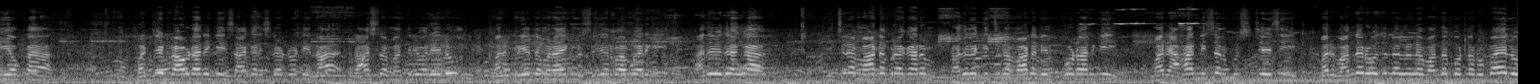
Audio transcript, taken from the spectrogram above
ఈ యొక్క బడ్జెట్ రావడానికి సహకరించినటువంటి రా- రాష్ట్ర మంత్రివర్యులు మరి ప్రియతమ నాయకులు శ్రీధర్ బాబు గారికి అదేవిధంగా ఇచ్చిన మాట ప్రకారం ప్రజలకు ఇచ్చిన మాట నిలుపుకోవడానికి మరి అహర్నిశలు కృషి చేసి మరి వంద రోజులలో వంద కోట్ల రూపాయలు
